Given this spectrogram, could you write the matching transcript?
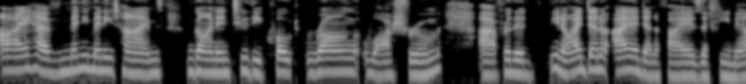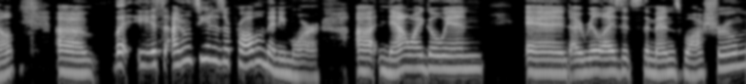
I have many, many times gone into the quote wrong washroom, uh, for the, you know, identi- I identify as a female. Um, but it's, I don't see it as a problem anymore. Uh, now I go in and I realize it's the men's washroom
